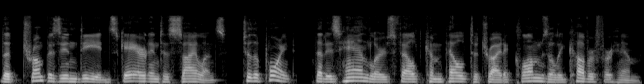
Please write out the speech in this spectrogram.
that Trump is indeed scared into silence to the point that his handlers felt compelled to try to clumsily cover for him.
